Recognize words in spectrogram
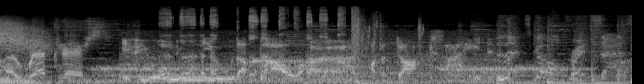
are reckless. If you only knew the power of the dark side. Let's go, princess!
